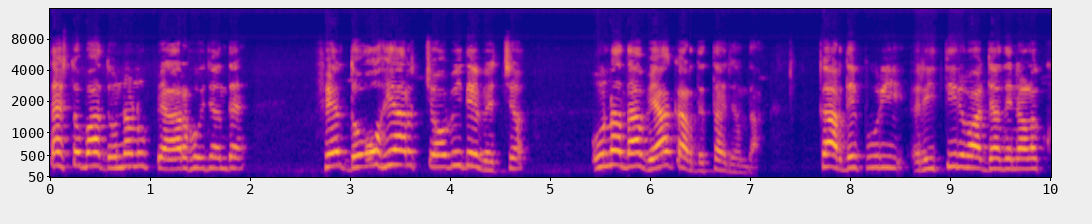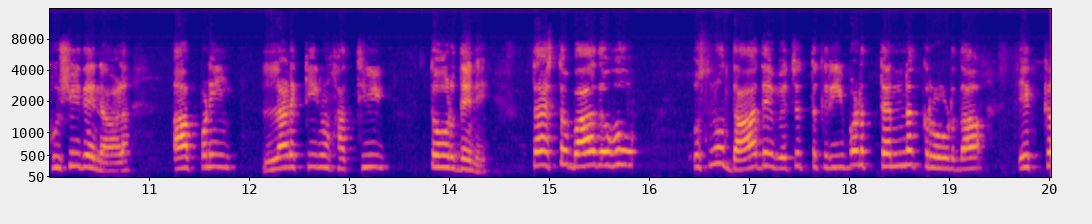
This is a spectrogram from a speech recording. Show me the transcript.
ਤਾਂ ਇਸ ਤੋਂ ਬਾਅਦ ਦੋਨਾਂ ਨੂੰ ਪਿਆਰ ਹੋ ਜਾਂਦਾ ਫਿਰ ਦੋ ਹਜ਼ਾਰ ਚੌਵੀ ਦੇ ਵਿੱਚ ਉਹਨਾਂ ਦਾ ਵਿਆਹ ਕਰ ਦਿੱਤਾ ਜਾਂਦਾ। ਘਰ ਦੇ ਪੂਰੀ ਰੀਤੀ ਰਿਵਾਜਾਂ ਦੇ ਨਾਲ, ਖੁਸ਼ੀ ਦੇ ਨਾਲ ਆਪਣੀ ਲੜਕੀ ਨੂੰ ਹੱਥੀ ਤੋਰਦੇ ਨੇ। ਤਾਂ ਇਸ ਤੋਂ ਬਾਅਦ ਉਹ ਉਸ ਨੂੰ ਦਾਜ ਦੇ ਵਿੱਚ ਤਕਰੀਬਨ 3 ਕਰੋੜ ਦਾ ਇੱਕ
